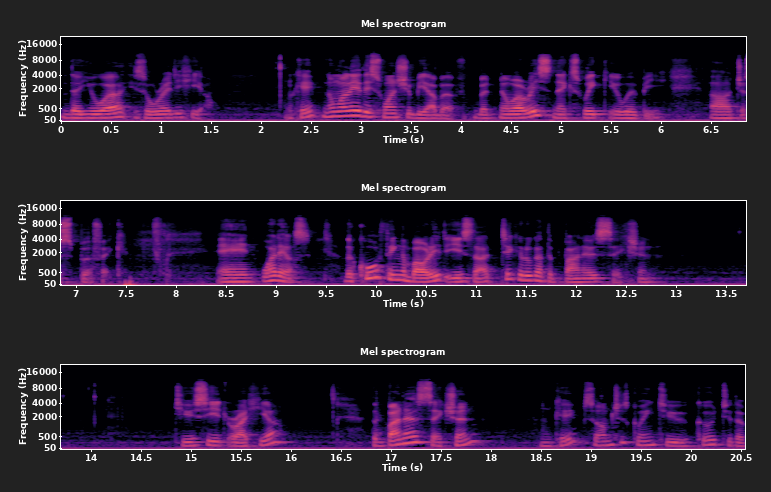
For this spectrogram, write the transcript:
The URL is already here. Okay? Normally this one should be above but no worries. Next week it will be uh, just perfect and what else? The cool thing about it is that take a look at the banners section. Do you see it right here? The banners section okay so I'm just going to go to the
